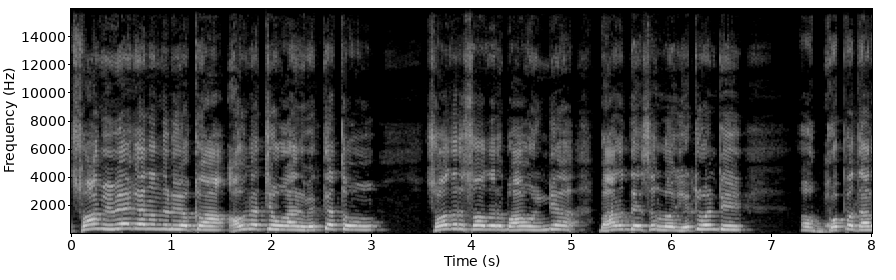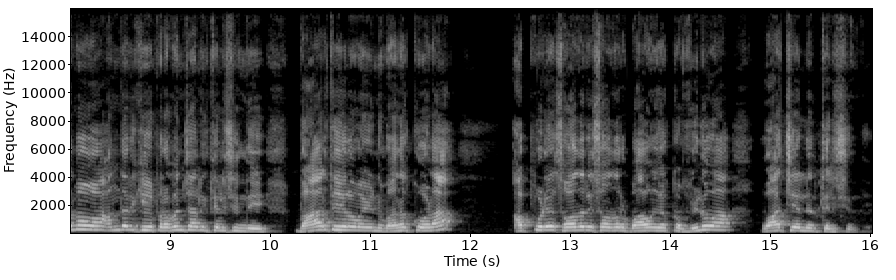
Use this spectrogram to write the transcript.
స్వామి వివేకానందుడి యొక్క ఔన్నత్యం ఆయన వ్యక్తిత్వం సోదర సోదర భావం ఇండియా భారతదేశంలో ఎటువంటి గొప్ప ధర్మం అందరికీ ప్రపంచానికి తెలిసింది. భారతీయులమైన మనకు కూడా అప్పుడే సోదరి సోదర భావం యొక్క విలువ వాత్సల్యం తెలిసింది.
